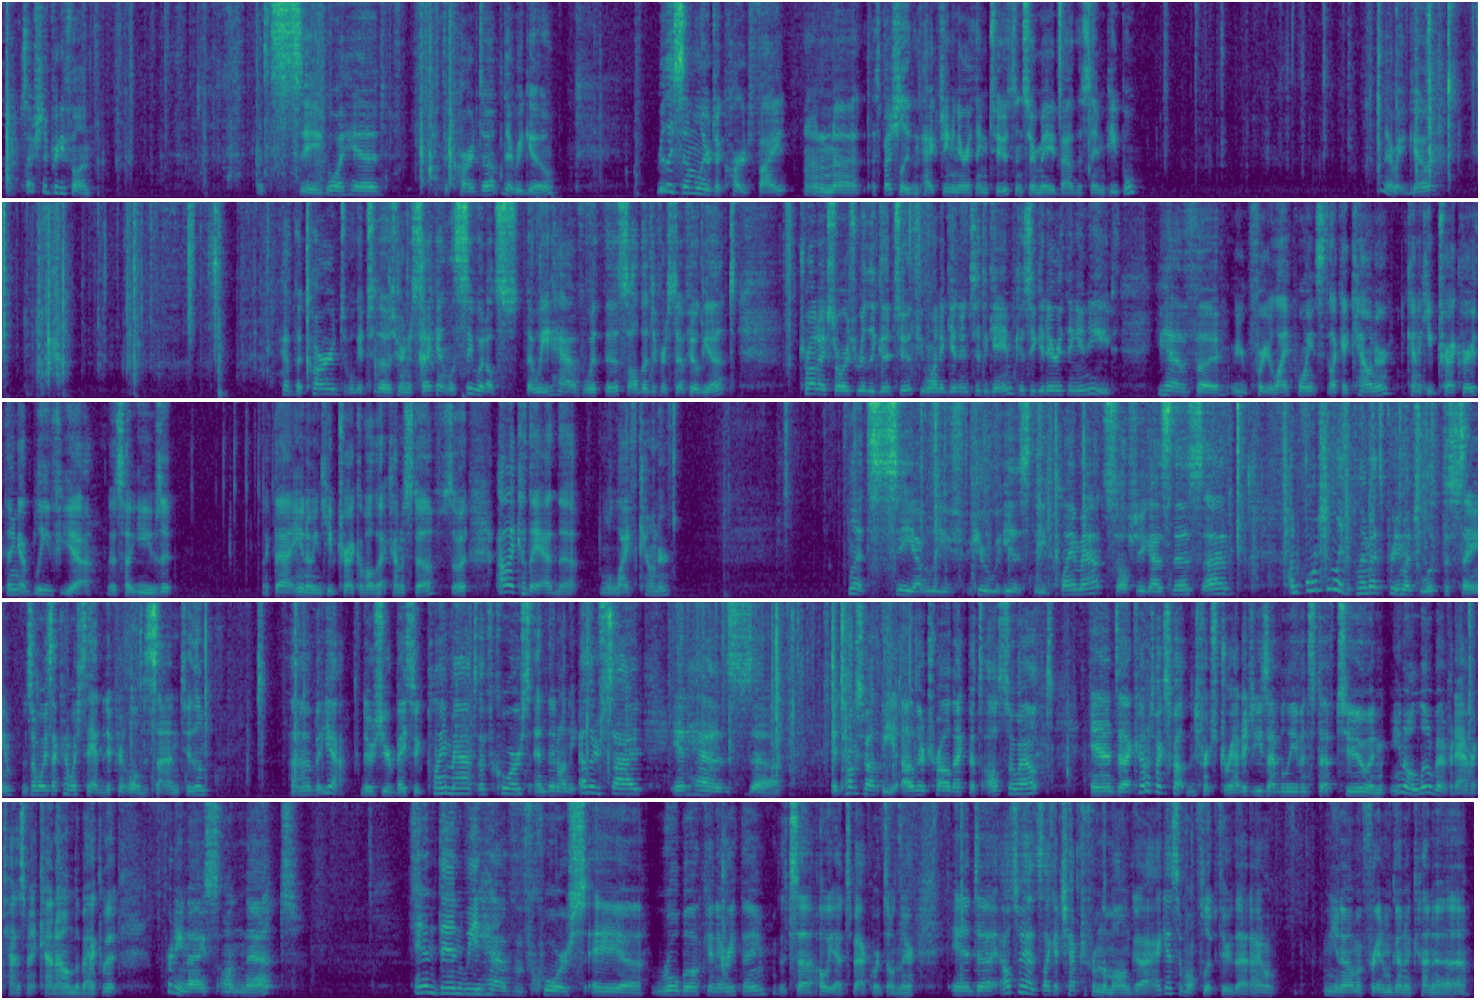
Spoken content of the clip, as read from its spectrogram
It's actually pretty fun. Let's see, go ahead, the cards up, there we go. Really similar to Card Fight, and, uh, especially the packaging and everything too, since they're made by the same people. There we go. Have the cards. We'll get to those here in a second. Let's see what else that we have with this. All the different stuff you'll get. Trial Store is really good too if you want to get into the game because you get everything you need. You have, uh, for your life points, like a counter to kind of keep track of everything. I believe, yeah, that's how you use it. Like that, you know, you keep track of all that kind of stuff. So I like how they add that little life counter. Let's see, I believe here is the playmat, so I'll show you guys this. Uh, Unfortunately, the playmats pretty much look the same. As always, I kind of wish they had a different little design to them. Uh, but yeah, there's your basic playmat, of course, and then on the other side, it has, uh, it talks about the other trial deck that's also out, and uh, kind of talks about the different strategies, I believe, and stuff too, and, you know, a little bit of an advertisement kind of on the back of it. Pretty nice on that. And then we have, of course, a uh, rule book and everything. It's uh, oh yeah, it's backwards on there. And uh, it also has like a chapter from the manga. I guess I won't flip through that. I don't you know, I'm afraid I'm going to kind of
